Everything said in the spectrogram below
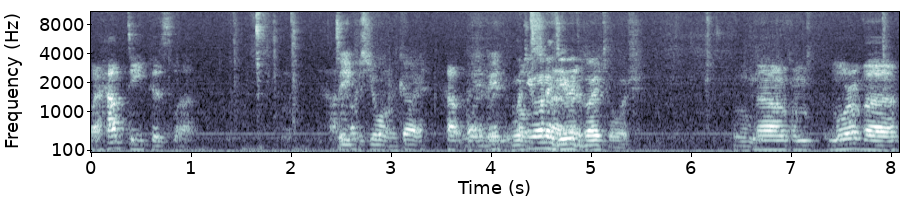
Like, how deep is that? How Deep much- as you want to go. How, Maybe. What do you want to do with the blowtorch? No, um, I'm more of a.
